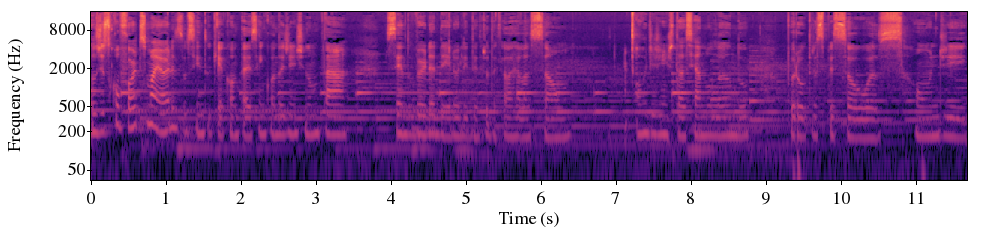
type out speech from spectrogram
Os desconfortos maiores eu sinto que acontecem quando a gente não tá sendo verdadeiro ali dentro daquela relação, onde a gente tá se anulando por outras pessoas, onde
